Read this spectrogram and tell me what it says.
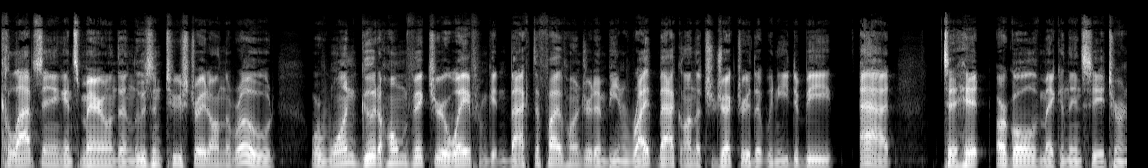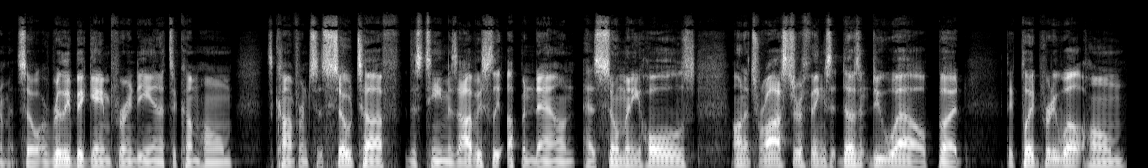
collapsing against maryland and losing two straight on the road we're one good home victory away from getting back to 500 and being right back on the trajectory that we need to be at to hit our goal of making the NCAA tournament. So a really big game for Indiana to come home. This conference is so tough. This team is obviously up and down, has so many holes on its roster, things it doesn't do well, but they played pretty well at home.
